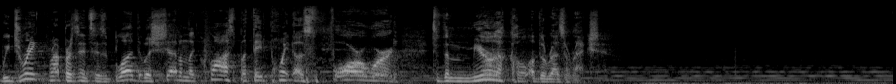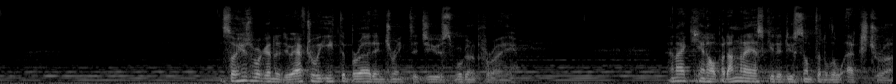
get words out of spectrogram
we drink represents his blood that was shed on the cross, but they point us forward to the miracle of the resurrection. So here's what we're going to do. After we eat the bread and drink the juice, we're going to pray. And I can't help it. I'm going to ask you to do something a little extra.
